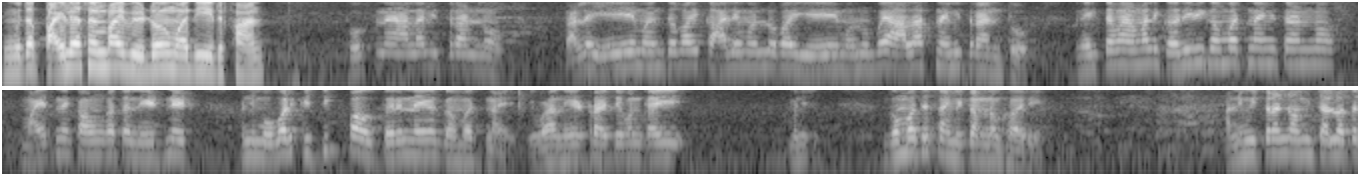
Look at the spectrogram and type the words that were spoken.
मी तर पाहिलं असेल भाई व्हिडिओमध्ये इरफान. तोच नाही आला मित्रांनो. काले ये ये म्हणतो भाई काले म्हणलो भाई ये म्हणून भाई आलाच नाही मित्रांनो तो. आणि एक तर भाई आम्हाला कधी बी गमत नाही मित्रांनो. माहीत नाही काहून का तर नेट नेट म्हणजे मोबाईल कितीक पाहू तरी नाही का गमत नाही. एवढा नेट राहते पण काही म्हणजे गमतच नाही मित्रांनो घरी. आणि मित्रांनो आम्ही चालू आता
